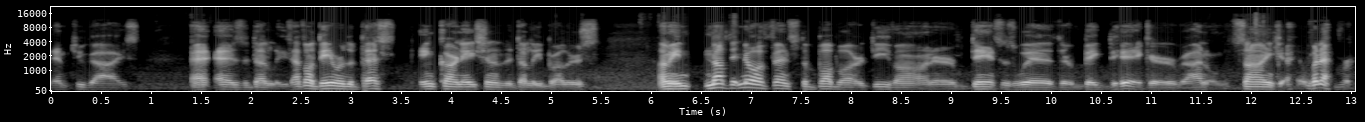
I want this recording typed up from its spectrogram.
them two guys as, as the Dudleys. I thought they were the best incarnation of the Dudley brothers. I mean, nothing. No offense to Bubba or D-Von or Dances with or Big Dick or I don't know, Sign whatever.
